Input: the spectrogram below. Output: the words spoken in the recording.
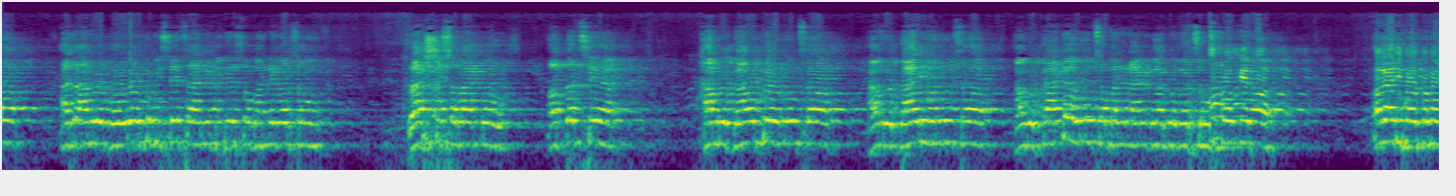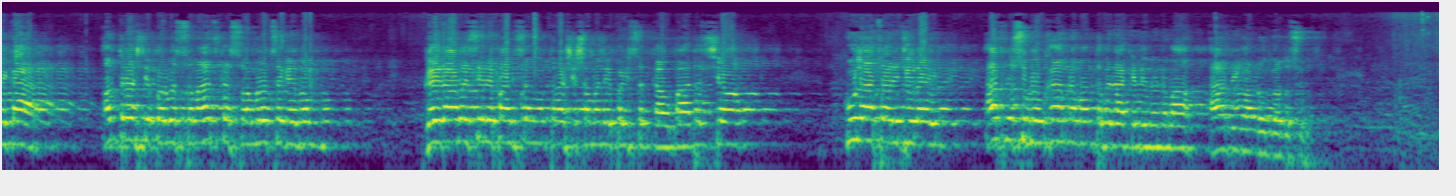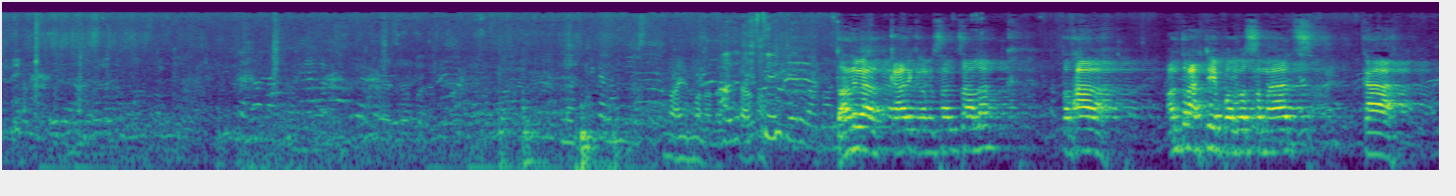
आज हाम्रो गौरवको विषय छ हामी विदेशमा भन्ने गर्छौँ। राष्ट्रिय सभाको अध्यक्ष हाम्रो गाउँको हुनुहुन्छ हाम्रो दाई हुनुहुन्छ हाम्रो काका हुनुहुन्छ भनेर हामी गर्व गर्छौँ। बोकेर अगाडि बढ्नुभएका अन्तर्राष्ट्रिय पर्वत समाजका संरक्षक एवं गैर आवासीय नेपाली सङ्घ अन्तर्राष्ट्रिय समन्वय परिषदका उपाध्यक्ष कुल आचार्यज्यूलाई आफ्नो शुभकामना मन्तव्य राखिदिनुमा हार्दिक अनुरोध गर्दछु। धन्यवाद कार्यक्रम सञ्चालक तथा अन्तर्राष्ट्रिय पर्वत समाजका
